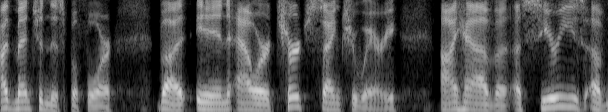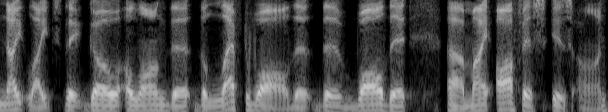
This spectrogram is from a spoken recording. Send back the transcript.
I've mentioned this before, but in our church sanctuary, I have a, a, series of nightlights that go along the, the left wall, the, the wall that uh, my office is on.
